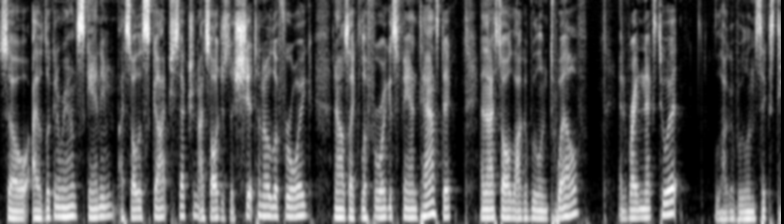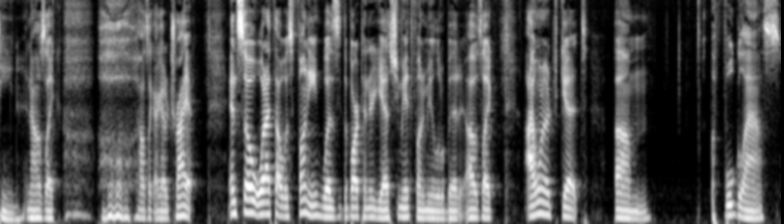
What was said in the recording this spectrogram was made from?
So I was looking around, scanning. I saw the Scotch section. I saw just a shit ton of Laphroaig, and I was like, Laphroaig is fantastic. And then I saw Lagavulin 12, and right next to it, Lagavulin 16. And I was like, oh, I was like, I gotta try it. And so what I thought was funny was the bartender. Yes, she made fun of me a little bit. I was like, I want to get um, a full glass.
